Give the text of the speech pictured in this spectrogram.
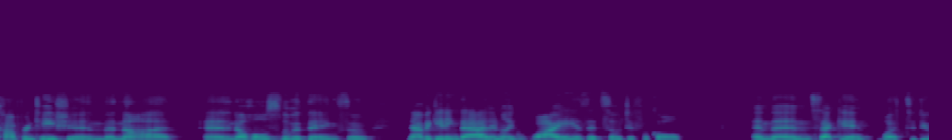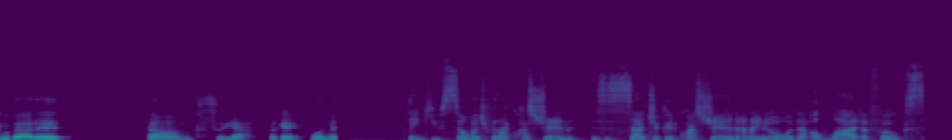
confrontation than not and a whole slew of things. So navigating that and like why is it so difficult? And then second what to do about it. Um, so yeah okay one minute. Thank you so much for that question. This is such a good question and i know that a lot of folks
